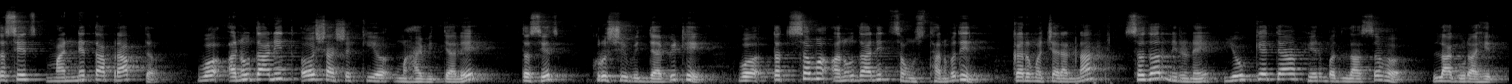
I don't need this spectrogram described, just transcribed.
तसेच मान्यताप्राप्त व अनुदानित अशासकीय महाविद्यालये तसेच कृषी विद्यापीठे व तत्सम अनुदानित संस्थांमधील कर्मचाऱ्यांना सदर निर्णय योग्य त्या फेरबदलासह लागू राहील.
